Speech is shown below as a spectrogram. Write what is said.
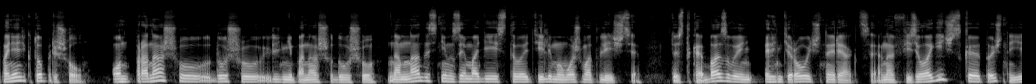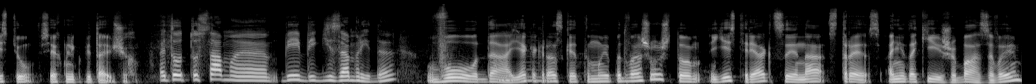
понять, кто пришел он про нашу душу или не по нашу душу, нам надо с ним взаимодействовать или мы можем отвлечься. То есть такая базовая ориентировочная реакция. Она физиологическая, точно есть у всех млекопитающих. Это вот то самое «бей, беги, замри», да? Вот, да, mm-hmm. я как раз к этому и подвожу, что есть реакции на стресс. Они такие же базовые,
